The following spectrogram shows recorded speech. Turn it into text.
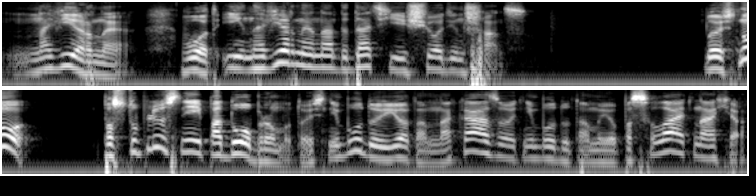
наверное. Вот, и, наверное, надо дать ей еще один шанс. То есть, ну, поступлю с ней по-доброму, то есть не буду ее там наказывать, не буду там ее посылать нахер,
